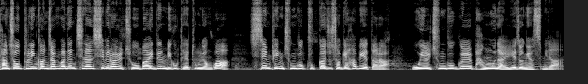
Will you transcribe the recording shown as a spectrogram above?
당초 블링컨 장관은 지난 11월 조 바이든 미국 대통령과 시진핑 중국 국가주석의 합의에 따라 5일 중국을 방문할 예정이었습니다.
